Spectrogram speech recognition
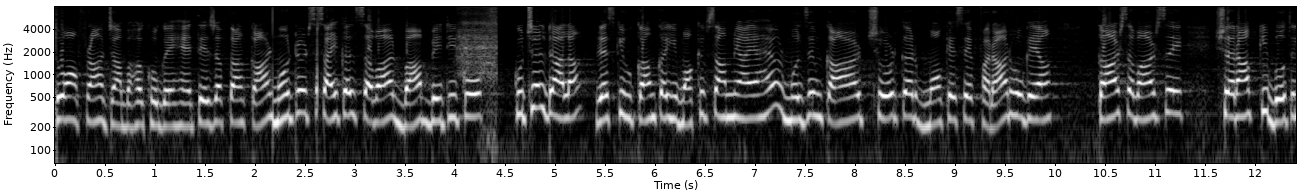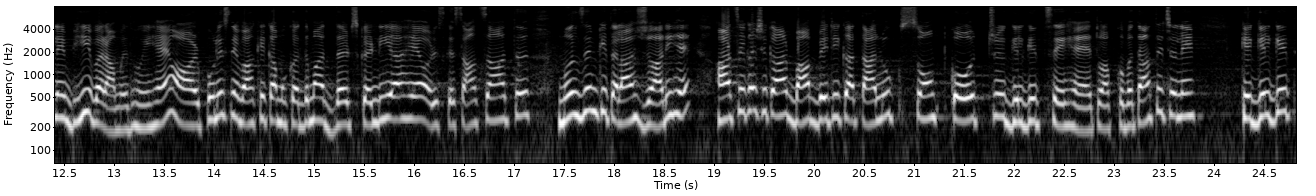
दो अफराद जहाँ बहक हो गए हैं। तेज रफ्तार कार मोटरसाइकिल सवार बाप बेटी को कुचल डाला। रेस्क्यू हुकाम का ये मौके सामने आया है और मुलजिम कार छोड़कर मौके से फरार हो गया। कार सवार से शराब की बोतलें भी बरामद हुई हैं और पुलिस ने वाक़े का मुकदमा दर्ज कर लिया है और इसके साथ साथ मुलजिम की तलाश जारी है। हादसे का शिकार बाप बेटी का ताल्लुक सौंक कोट गिलगित से है। तो आपको बताते चलें कि गिलगित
